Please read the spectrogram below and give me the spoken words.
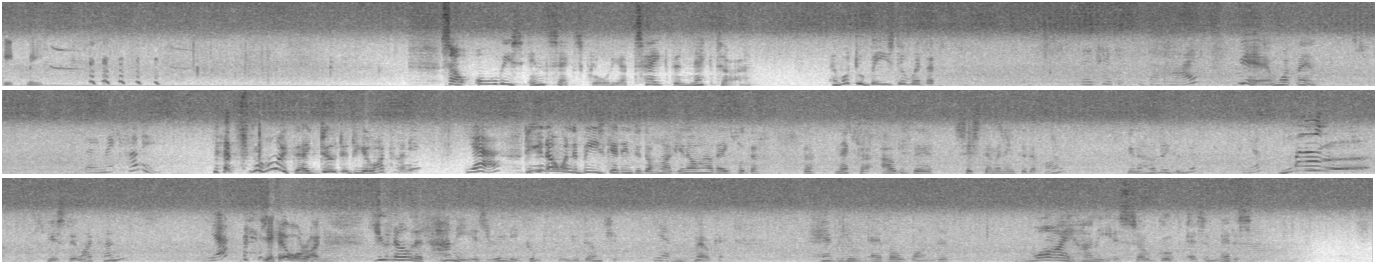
eat me. So all these insects, Claudia, take the nectar, and what do bees do with it? They take it to the hive. Yeah, and what then? They make honey. That's right, they do. Do you like honey? Yeah. Do you know when the bees get into the hive, you know how they put the, the nectar out of their system and into the hive? You know how they do that? Yeah. You still like honey? Yeah. yeah, all right. You know that honey is really good for you, don't you? Yeah. Okay. Have you ever wondered why honey is so good as a medicine?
